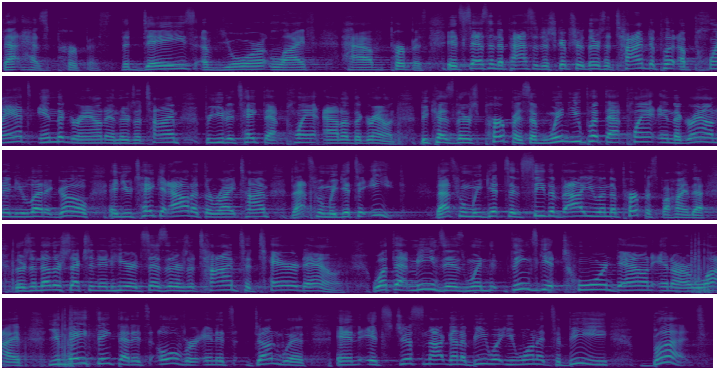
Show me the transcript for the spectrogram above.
that has purpose. The days of your life have purpose. It says in the passage of scripture there's a time to put a plant in the ground, and there's a time for you to take that plant out of the ground because there's purpose of when you put that plant in the ground and you let it go and you take it out at the right time, that's when we get to eat. That's when we get to see the value and the purpose behind that. There's another section in here, it says there's a time to tear down. What that means is when things get torn down in our life, you may think that it's over and it's done with and it's just not going to be what you want it to be, but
